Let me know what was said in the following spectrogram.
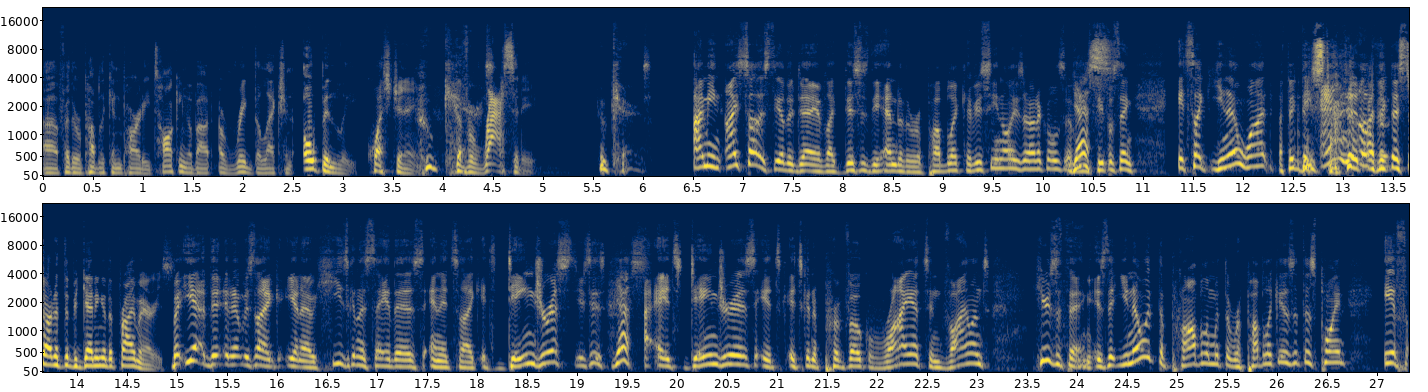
uh, for the Republican Party, talking about a rigged election, openly questioning Who the veracity? Who cares? I mean, I saw this the other day of like, this is the end of the republic. Have you seen all these articles? Of Yes. these people saying it's like, you know what? I think they The started. I think the- they started at the beginning of the primaries. But yeah, the, and it was like you know he's going to say this, and it's like it's dangerous. You see this? Yes. Uh, it's dangerous. It's it's going to provoke riots and violence. Here's the thing: is that you know what the problem with the republic is at this point? If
